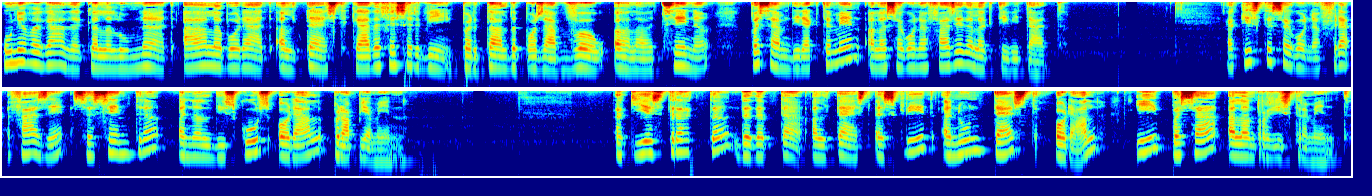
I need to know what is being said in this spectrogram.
Una vegada que l'alumnat ha elaborat el test que ha de fer servir per tal de posar veu a l'escena, passam directament a la segona fase de l'activitat. Aquesta segona fase se centra en el discurs oral pròpiament. Aquí es tracta d'adaptar el test escrit en un test oral i passar a l'enregistrament.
